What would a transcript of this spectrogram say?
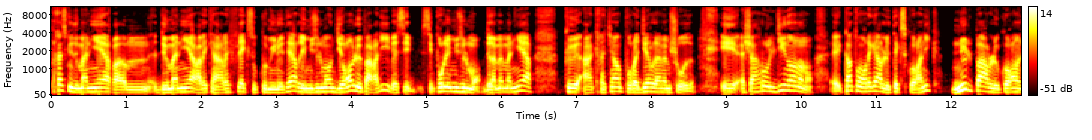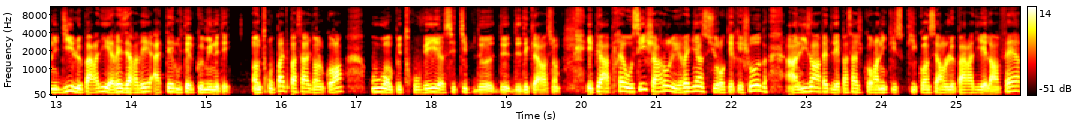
presque de manière, euh, de manière avec un réflexe communautaire, les musulmans diront le paradis, ben c'est pour les musulmans. De la même manière qu'un chrétien pourrait dire la même chose. Et Shahrul dit non, non, non. Quand on regarde le texte coranique, nulle part le Coran ne dit le paradis est réservé à telle ou telle communauté on ne trouve pas de passage dans le Coran où on peut trouver ce type de, de, déclaration. Et puis après aussi, Charles il revient sur quelque chose en lisant en fait les passages coraniques qui, concernent le paradis et l'enfer.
